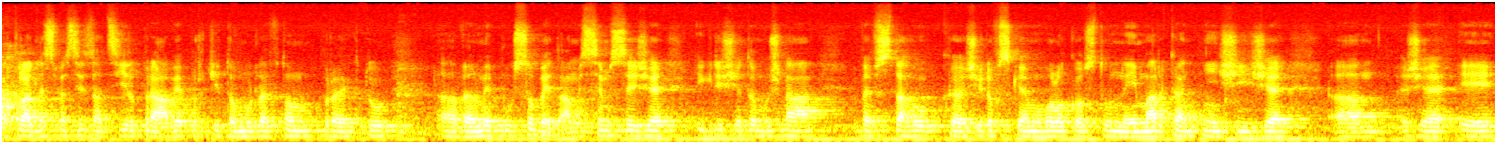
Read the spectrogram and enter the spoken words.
a kladli jsme si za cíl právě proti tomuhle v tom projektu e, velmi působit. A myslím si, že i když je to možná ve vztahu k židovskému holokostu nejmarkantnější, že, e, že i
